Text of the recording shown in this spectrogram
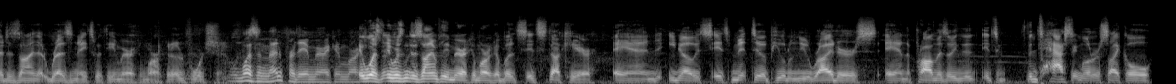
a design that resonates with the American market, unfortunately. It wasn't meant for the American market. It wasn't it wasn't designed for the American market, but it's, it's stuck here, and you know it's it's meant to appeal to new riders. And the problem is, I mean, it's a fantastic motorcycle,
